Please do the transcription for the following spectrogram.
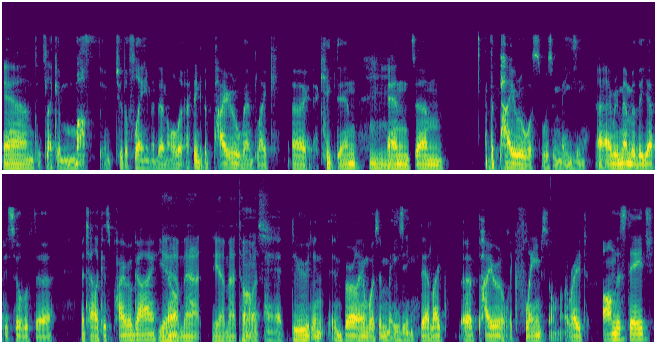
and it's like a moth into the flame. And then all the, I think the pyro went like uh, kicked in, Mhm. and um, the pyro was was amazing. Uh, I remember the episode with the Metallica's pyro guy. you Yeah, know? Matt. Yeah, Matt Thomas. Uh, dude, in, in Berlin was amazing. They had like uh, pyro, like flames on right on the stage,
